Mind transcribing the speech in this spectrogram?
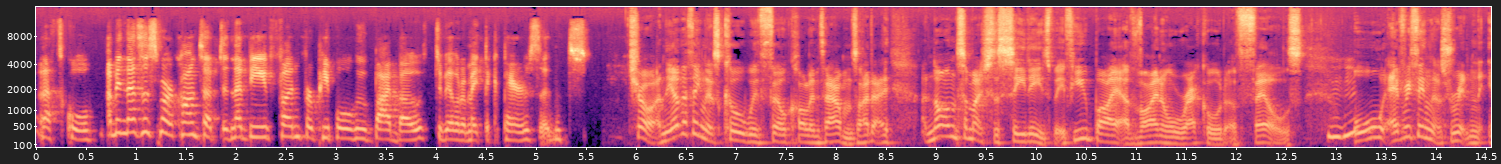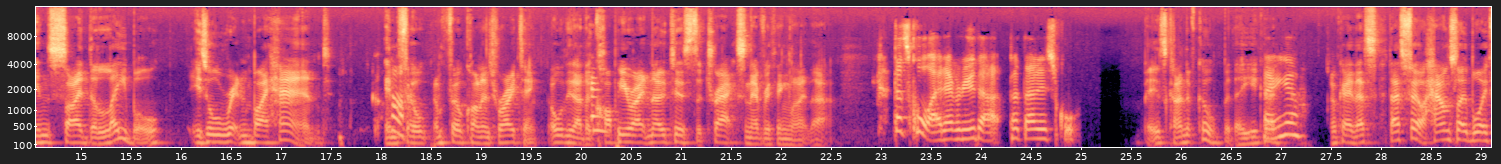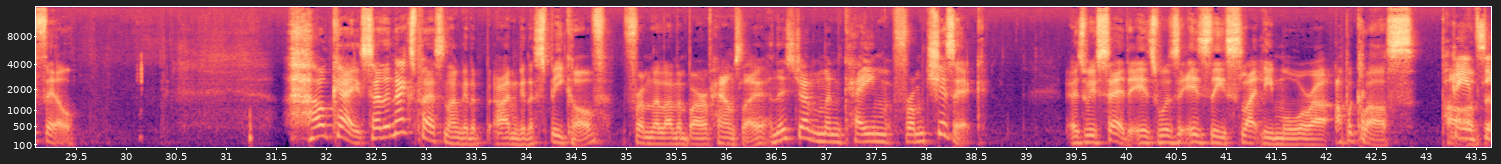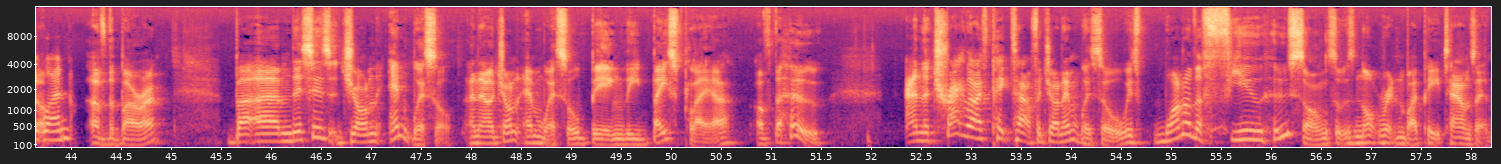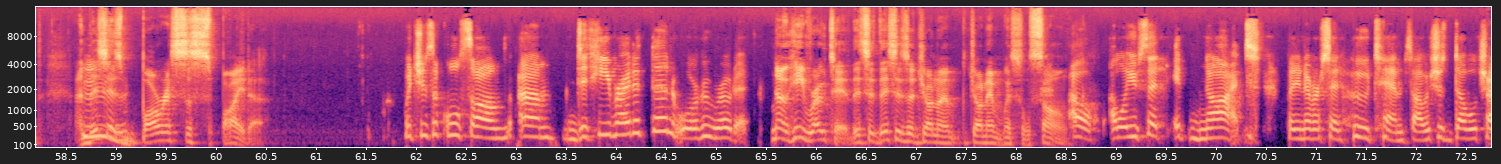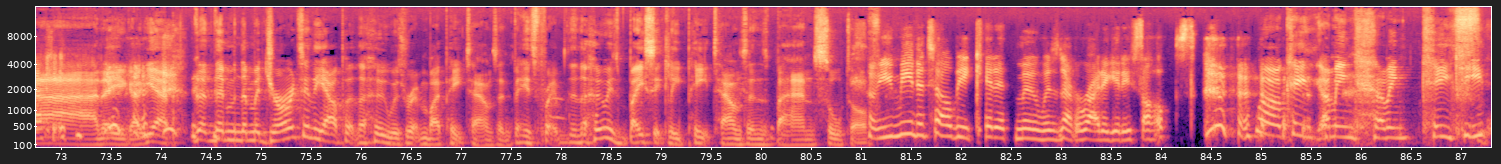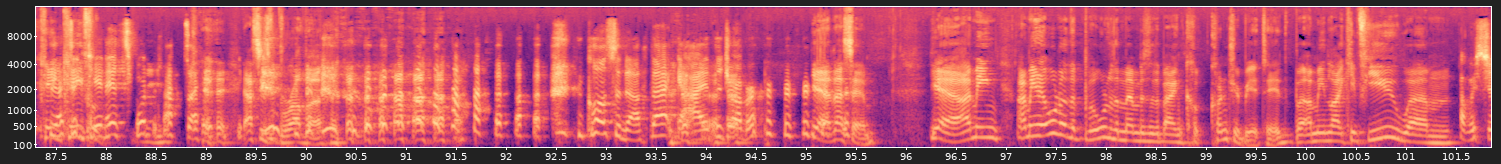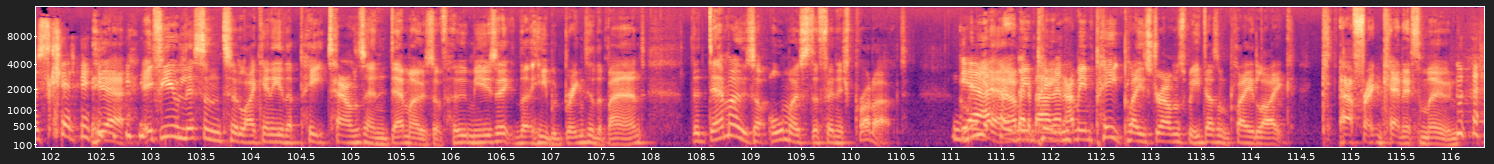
That's cool. I mean, that's a smart concept, and that'd be fun for people who buy both to be able to make the comparisons. Sure, and the other thing that's cool with Phil Collins albums, I don't, not on so much the CDs, but if you buy a vinyl record of Phil's, mm-hmm. all everything that's written inside the label is all written by hand in Huh. Phil and Phil Collins writing. All the you know, the copyright notice, the tracks, and everything like that. That's cool. I never knew that, but that is cool. It's kind of cool. But there you go. There you go. Okay, that's that's Phil Hounslow boy Phil. Okay, so the next person I'm going to I'm going to speak of from the London Borough of Hounslow, and this gentleman came from Chiswick, as we've said, is was is the slightly more uh, upper class part Fancy of the, one. of the borough. But um, this is John Entwistle, and now John Entwistle being the bass player of the Who. And the track that I've picked out for John Entwistle is one of the few Who songs that was not written by Pete Townshend. And this is Boris the Spider. Which is a cool song. Um, did he write it then, or who wrote it? No, he wrote it. This is this is a John John Entwistle song. Oh, well, you said it not, but you never said who, Tim. So I was just double checking. Ah, there you go. Yeah, the, the the majority of the output of the Who was written by Pete Townshend, but it's the Who is basically Pete Townshend's band, sort of. So you mean to tell me Kenneth Moon was never writing any songs? Well, Keith. I mean, I mean Keith. Keith, I said Kenneth. What did I say? That's his brother. Close enough. That guy, the drummer. yeah, that's him. Yeah, I mean, I mean, all of the all of the members of the band co- contributed, but I mean, like, if you, um, I was just kidding. yeah, if you listen to like any of the Pete Townshend demos of Who music that he would bring to the band, the demos are almost the finished product. I mean, Yeah, I mean, Pete, him. I mean, Pete plays drums, but he doesn't play like our friend Kenneth Moon.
